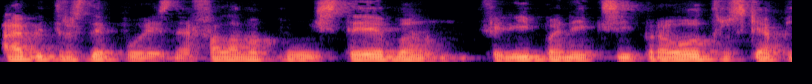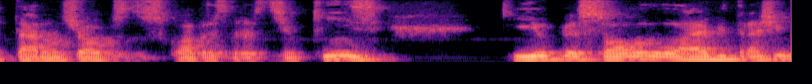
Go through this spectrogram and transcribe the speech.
árbitros depois, né? Falava para o Esteban, Felipe Anix e para outros que apitaram os jogos dos Cobras Brasil 15, que o pessoal da arbitragem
